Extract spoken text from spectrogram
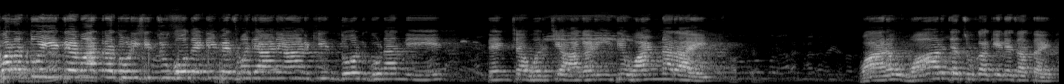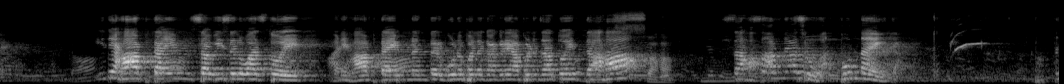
परंतु इथे मात्र थोडीशी चूक होते डिफेन्समध्ये आणि आणखीन दोन गुणांनी त्यांच्यावरची आघाडी इथे वाढणार आहे. वारंवार ज्या चुका केल्या जात आहेत. इथे हाफ टाइम चा विसल वाजतोय आणि हाफ टाइम नंतर गुणफलकाकडे आपण जातोय. दहा सहा. सुरुवात पुन्हा एकदा. फक्त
